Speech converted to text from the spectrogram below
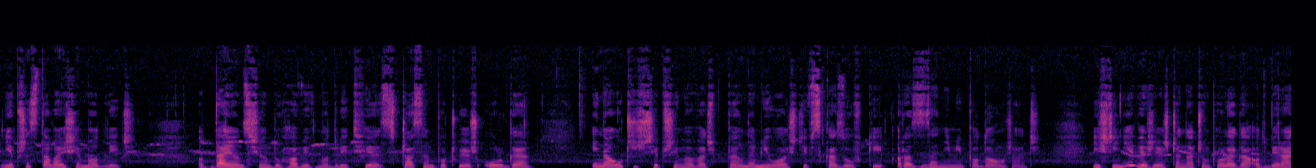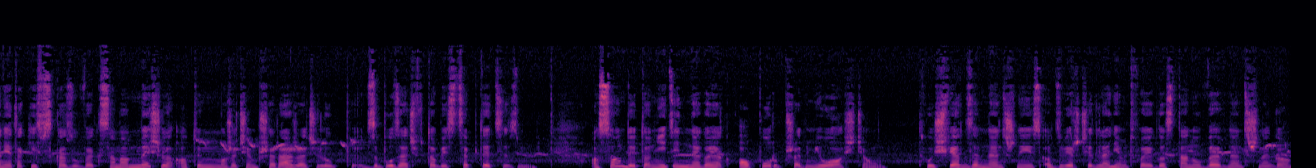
nie przestawaj się modlić. Oddając się duchowi w modlitwie, z czasem poczujesz ulgę i nauczysz się przyjmować pełne miłości wskazówki oraz za nimi podążać. Jeśli nie wiesz jeszcze, na czym polega odbieranie takich wskazówek, sama myśl o tym może cię przerażać lub wzbudzać w tobie sceptycyzm. Osądy to nic innego jak opór przed miłością. Twój świat zewnętrzny jest odzwierciedleniem Twojego stanu wewnętrznego,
